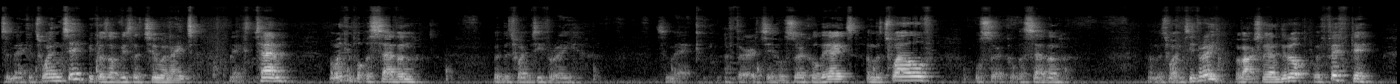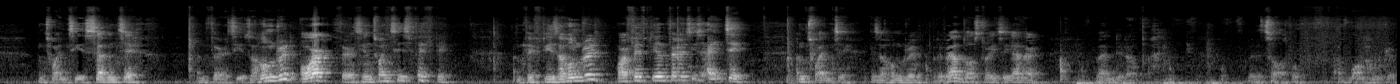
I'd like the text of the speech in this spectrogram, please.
to make a 20 because obviously 2 and 8 makes 10. And we can put the 7 with the 23 to make a 30. We'll circle the 8 and the 12. We'll circle the 7 and the 23. We've actually ended up with 50 and 20 is 70 and 30 is 100 or 30 and 20 is 50 and 50 is 100 or 50 and 30 is 80 and 20 is 100. But if we add those three together, ended up with a total of 100.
